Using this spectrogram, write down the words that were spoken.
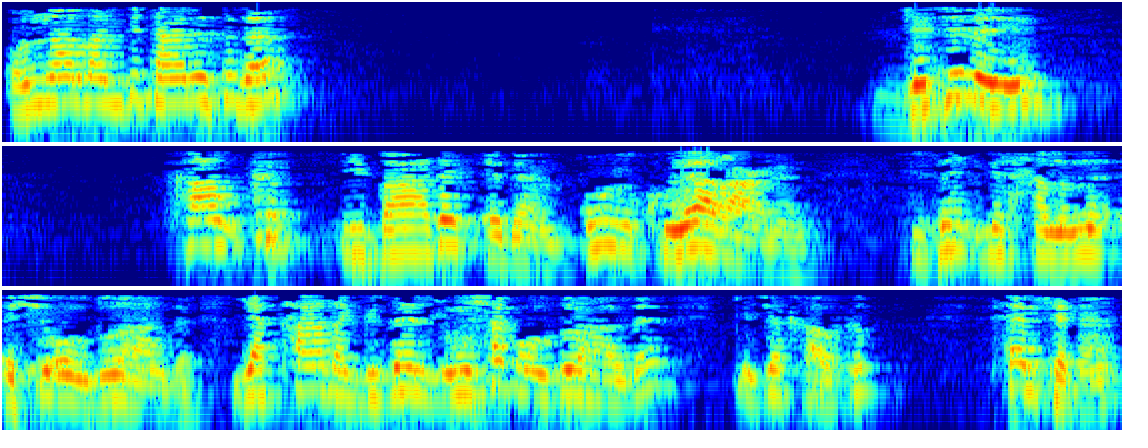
Onlardan bir tanesi de geceleyin kalkıp ibadet eden uykuya rağmen güzel bir hanımı eşi olduğu halde yatağı da güzel yumuşak olduğu halde gece kalkıp terk eden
